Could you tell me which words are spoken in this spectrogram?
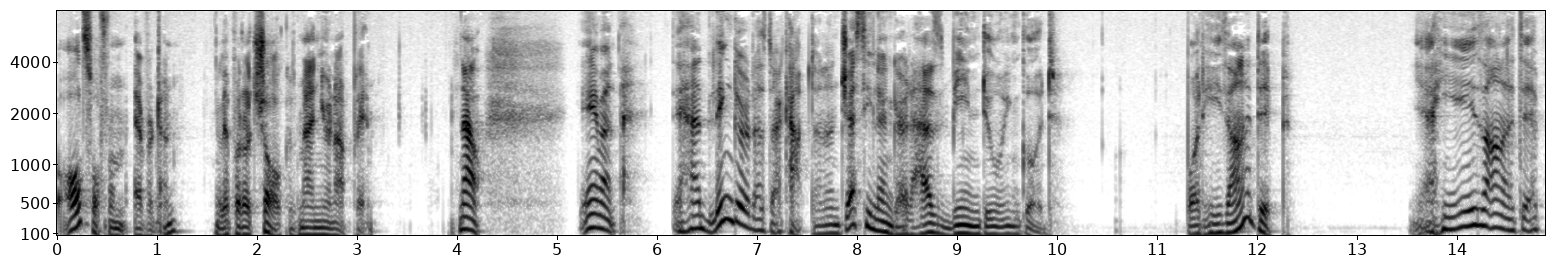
also from Everton. They put out Shaw because man, you're not playing. Now, Eamon, they had Lingard as their captain, and Jesse Lingard has been doing good. But he's on a dip. Yeah, he is on a dip.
